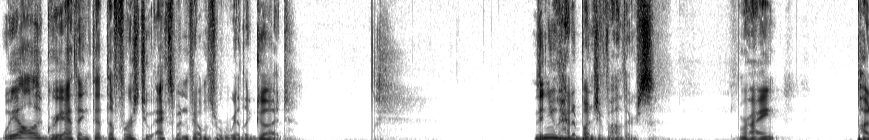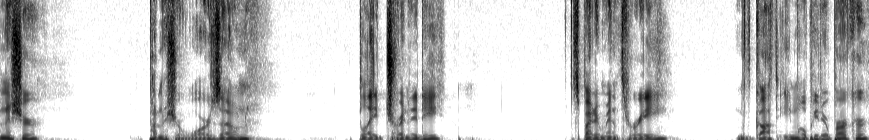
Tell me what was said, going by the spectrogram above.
We all agree, I think, that the first two X Men films were really good. Then you had a bunch of others, right? Punisher, Punisher Warzone, Blade Trinity, Spider Man 3 with goth emo Peter Parker.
